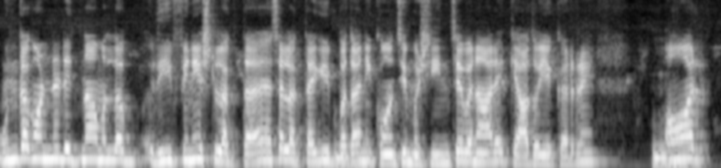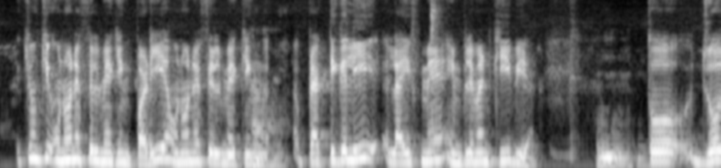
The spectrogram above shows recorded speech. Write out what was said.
उनका कंटेंट इतना मतलब रिफिनिश्ड लगता है ऐसा लगता है कि हम्म। पता नहीं कौन सी मशीन से बना रहे क्या तो ये कर रहे हैं हम्म। और क्योंकि उन्होंने फ़िल्म मेकिंग पढ़ी है उन्होंने फ़िल्म मेकिंग हाँ, प्रैक्टिकली लाइफ में इम्प्लीमेंट की भी है हम्म, हम्म। तो जो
